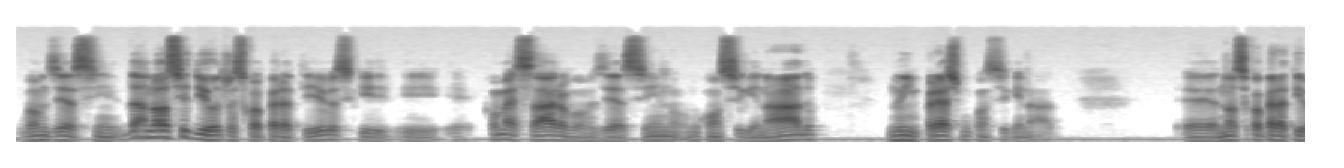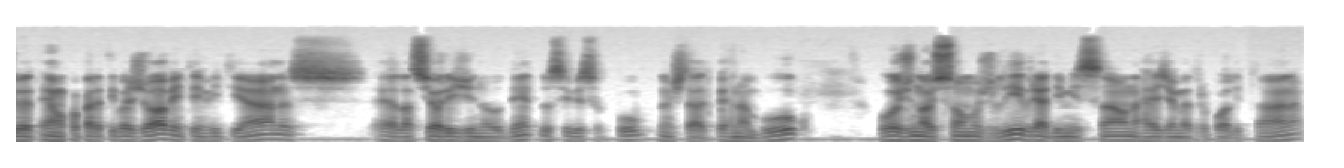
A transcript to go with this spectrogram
Vamos dizer assim, da nossa e de outras cooperativas que e, começaram, vamos dizer assim, no, no consignado no empréstimo consignado. É, nossa cooperativa é uma cooperativa jovem, tem 20 anos, ela se originou dentro do serviço público no estado de Pernambuco. Hoje nós somos livre admissão na região metropolitana.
